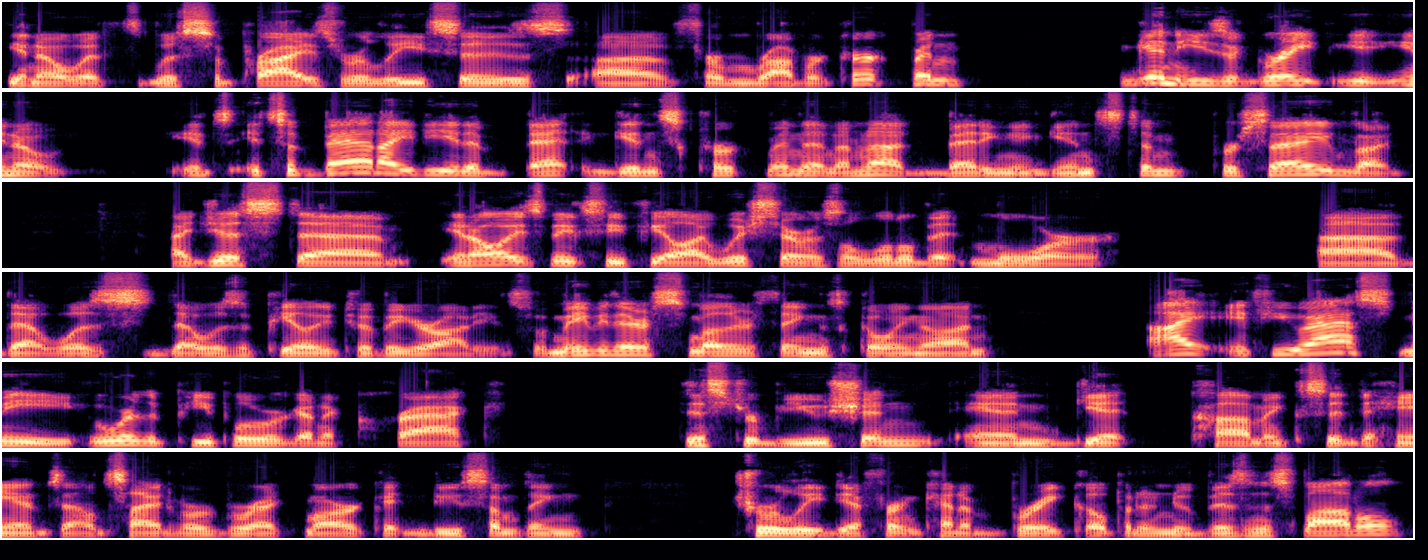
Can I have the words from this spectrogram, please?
you know, with with surprise releases uh, from Robert Kirkman. Again, he's a great, you know, it's it's a bad idea to bet against Kirkman, and I'm not betting against him per se, but I just uh, it always makes me feel I wish there was a little bit more uh, that was that was appealing to a bigger audience. But maybe there's some other things going on. I if you ask me, who are the people who are going to crack distribution and get comics into hands outside of our direct market and do something truly different, kind of break open a new business model?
